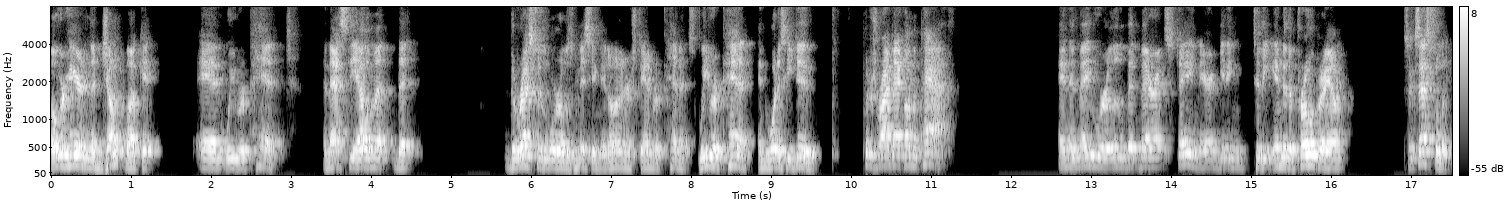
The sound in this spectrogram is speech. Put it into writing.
over here in the junk bucket, and we repent and that's the element that the rest of the world is missing. They don't understand repentance. We repent, and what does he do? Put us right back on the path. And then maybe we're a little bit better at staying there and getting to the end of the program successfully.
